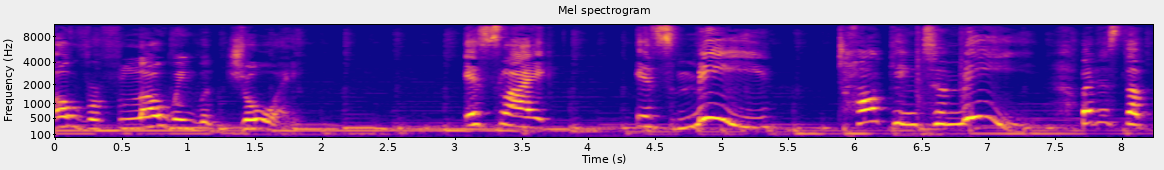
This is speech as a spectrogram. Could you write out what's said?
overflowing with joy. It's like it's me talking to me, but it's the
